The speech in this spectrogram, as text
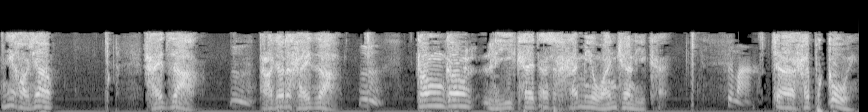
你好像孩子啊，嗯。打掉的孩子啊，嗯，刚刚离开，但是还没有完全离开，是吗？这还不够哎。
